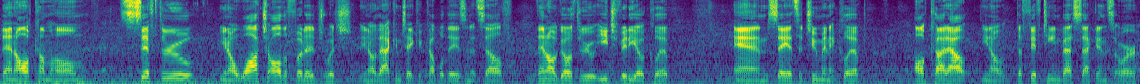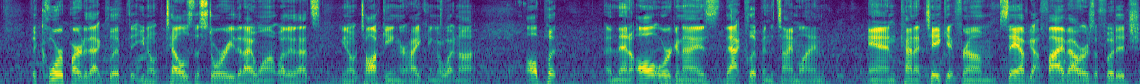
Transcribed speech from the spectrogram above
Then I'll come home, sift through, you know, watch all the footage, which you know that can take a couple days in itself. Then I'll go through each video clip and say it's a two minute clip, I'll cut out, you know, the 15 best seconds or the core part of that clip that, you know, tells the story that I want, whether that's, you know, talking or hiking or whatnot. I'll put, and then I'll organize that clip in the timeline and kind of take it from, say, I've got five hours of footage.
